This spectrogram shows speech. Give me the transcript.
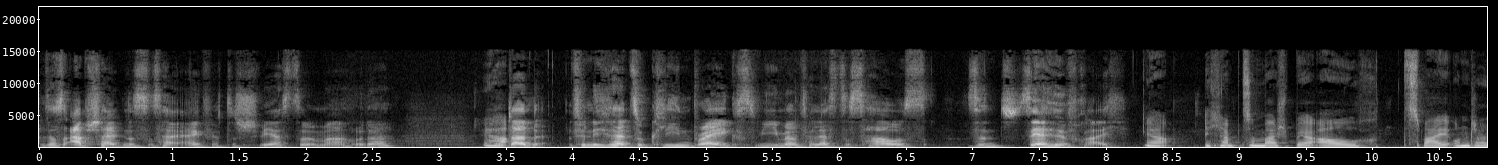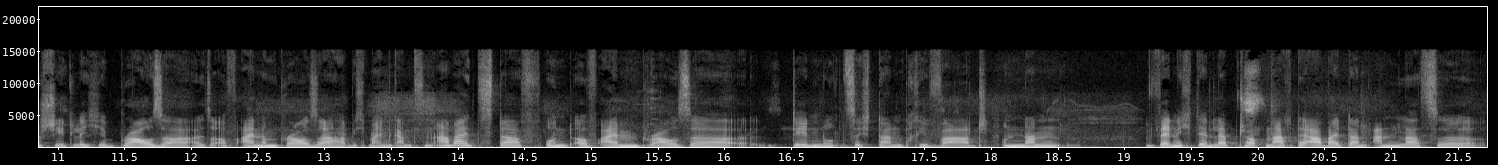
das Abschalten, das ist halt einfach das Schwerste immer, oder? Ja. Und dann finde ich halt so Clean Breaks, wie man verlässt das Haus, sind sehr hilfreich. Ja, ich habe zum Beispiel auch zwei unterschiedliche Browser. Also auf einem Browser habe ich meinen ganzen Arbeitsstuff und auf einem Browser, den nutze ich dann privat. Und dann, wenn ich den Laptop nach der Arbeit dann anlasse,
